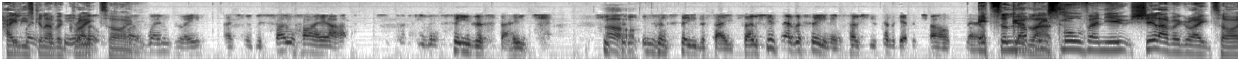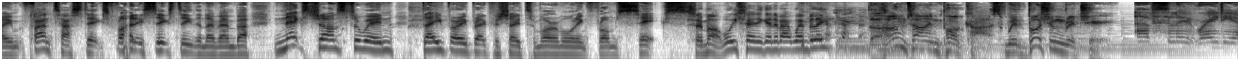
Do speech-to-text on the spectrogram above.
Haley's going to have a great time. At Wembley, and she was so high up, she couldn't even see the stage. She Oh. couldn't even see the stage. So she's never seen him, so she's going to get the chance now. It's a Good lovely lad. small venue. She'll have a great time. Fantastic. It's Friday, 16th of November. Next chance to win. Dave Berry Breakfast Show tomorrow morning from 6. So, Mark, what are you saying again about Wembley? The Hometime Podcast with Bush and Richie. Absolute Radio.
